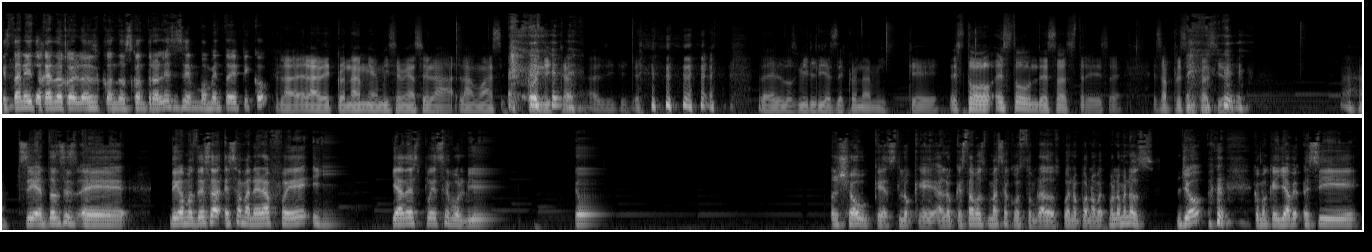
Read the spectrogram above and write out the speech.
están ahí tocando con los, con los controles, ese momento épico. La, de Konami a mí se me hace la, más icónica, la del 2010 de Konami, que es todo, es todo un desastre esa, esa presentación. Sí, entonces, eh, digamos, de esa, esa manera fue y ya después se volvió show, que es lo que, a lo que estamos más acostumbrados. Bueno, por, lo menos yo, como que ya sí,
